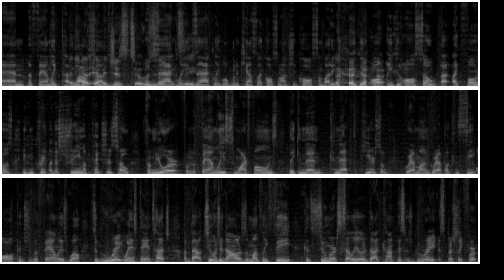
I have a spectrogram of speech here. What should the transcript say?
and the family po- And you got up. images, too, so Exactly, see. exactly. Well, I'm going to cancel that call, so I don't actually call somebody. You can, al- you can also uh, like photos. You can create like a stream of pictures. So from your from the family's smartphones, they can then connect here. So grandma and grandpa can see all the pictures of the family as well. It's a great way to stay in touch. About $200 a monthly fee. ConsumerCellular.com. This is great, especially for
